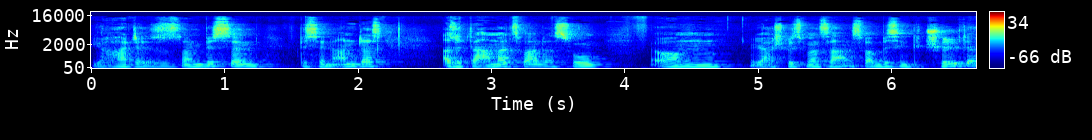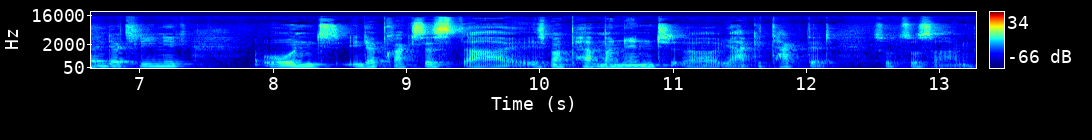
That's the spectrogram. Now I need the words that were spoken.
ja, das ist ein bisschen, bisschen anders. Also damals war das so, ähm, ja, ich würde mal sagen, es war ein bisschen gechillter in der Klinik. Und in der Praxis, da ist man permanent äh, ja, getaktet sozusagen.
